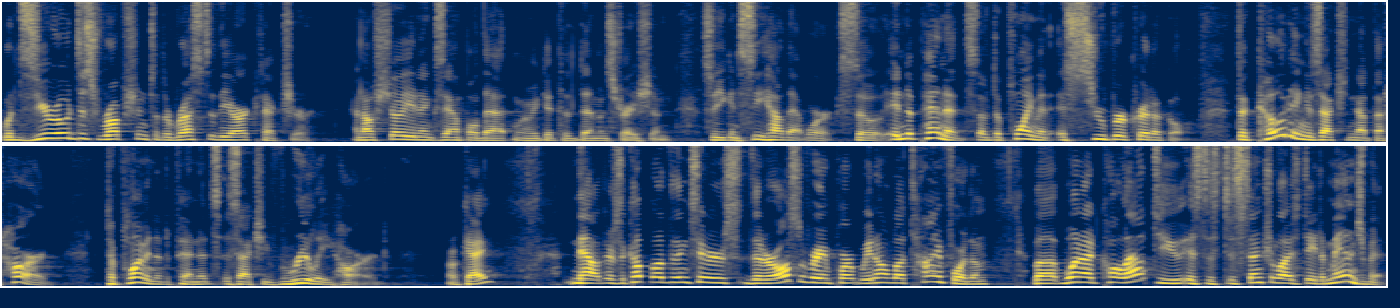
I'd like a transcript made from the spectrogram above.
with zero disruption to the rest of the architecture. And I'll show you an example of that when we get to the demonstration so you can see how that works. So independence of deployment is super critical. The coding is actually not that hard. Deployment independence is actually really hard, okay? Now, there's a couple other things here that are also very important. We don't have a lot of time for them. But one I'd call out to you is this decentralized data management.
